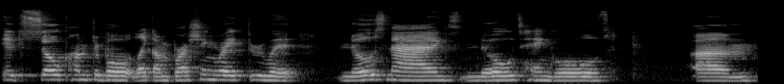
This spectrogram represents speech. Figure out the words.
It's so comfortable, like I'm brushing right through it. No snags, no tangles. Um,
